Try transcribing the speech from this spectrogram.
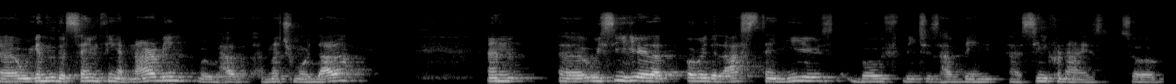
Uh, we can do the same thing at Narrabeen, where we have uh, much more data. And uh, we see here that over the last 10 years, both beaches have been uh, synchronized. So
